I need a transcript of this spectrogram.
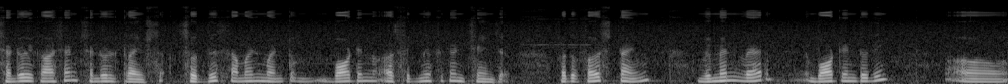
scheduled caste and scheduled tribes. So this amendment brought in a significant change. For the first time women were brought into the uh,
